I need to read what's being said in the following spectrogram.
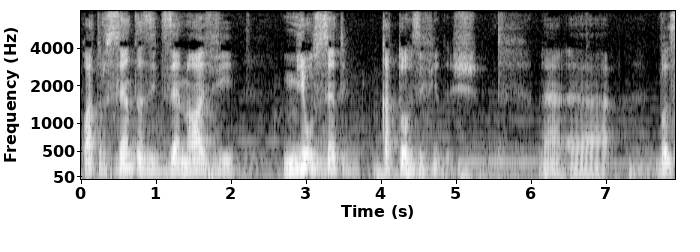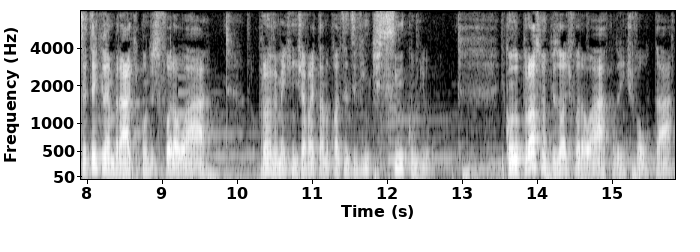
419.114 vidas. Né? É, você tem que lembrar que quando isso for ao ar, provavelmente a gente já vai estar no 425 mil. E quando o próximo episódio for ao ar, quando a gente voltar,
